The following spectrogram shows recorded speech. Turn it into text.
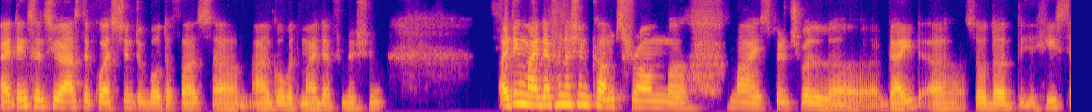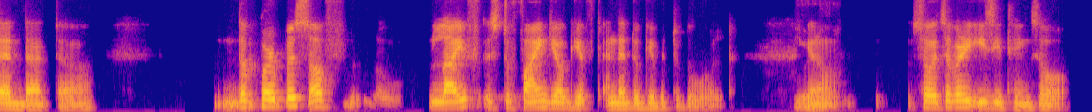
I think since you asked the question to both of us, um, I'll go with my definition. I think my definition comes from uh, my spiritual uh, guide. Uh, so the he said that uh, the purpose of life is to find your gift and then to give it to the world. You know, so it's a very easy thing. So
